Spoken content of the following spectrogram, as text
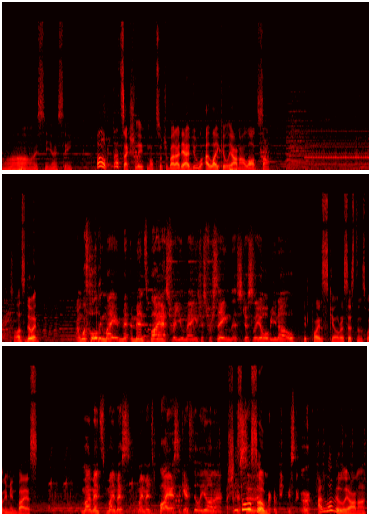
Oh, I see, I see. Well, that's actually not such a bad idea. I do, I like Ilyana a lot, so... So let's do it. I'm withholding my Im- immense bias for you, Mang, just for saying this, just so you all be know. Hit point skill, resistance, what do you mean bias? My immense, my immense, my immense bias against Ilyana. She's to awesome. recommend you, sir. I love Ilyana.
